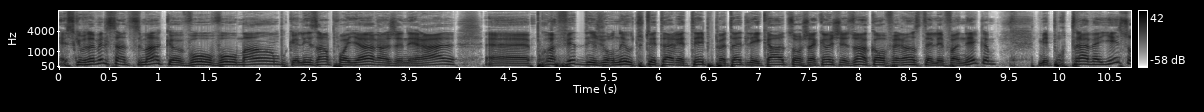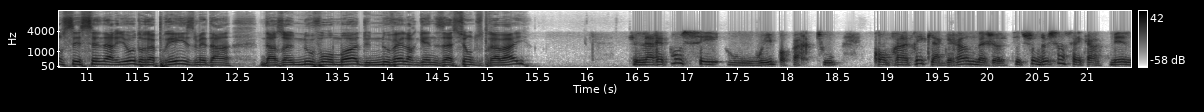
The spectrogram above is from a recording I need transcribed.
Est-ce que vous avez le sentiment que vos, membres, que les employeurs en général euh, profitent des journées où tout est arrêté, puis peut-être les cadres sont chacun chez eux en conférence téléphonique, mais pour travailler sur ces scénarios de reprise, mais dans, dans un nouveau mode, une nouvelle organisation du travail? La réponse, c'est oui, pas partout. Comprendrez que la grande majorité, sur 250 000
